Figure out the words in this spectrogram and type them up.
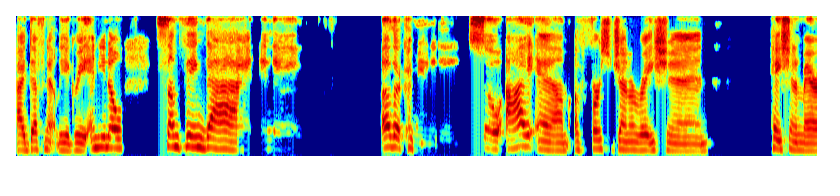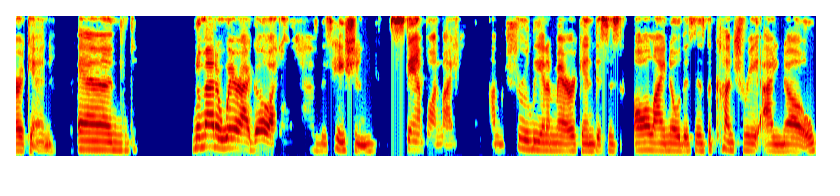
I definitely agree. And you know, something that in the other community, so I am a first generation Haitian American, and no matter where I go, I don't have this Haitian stamp on my I'm truly an American. This is all I know. This is the country I know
